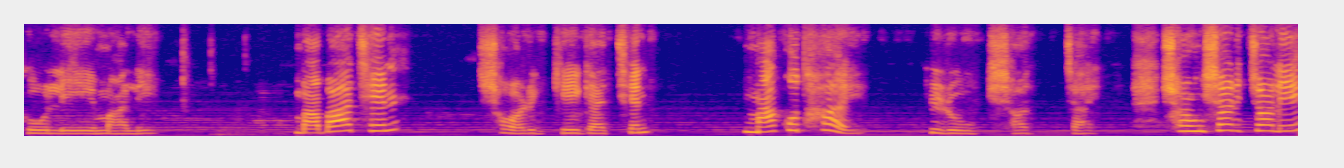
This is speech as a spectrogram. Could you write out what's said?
গোলে মালে। বাবা আছেন? স্বর্গে গেছেন। মা কোথায়? রোগ সজ্জায়। সংসার চলে?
